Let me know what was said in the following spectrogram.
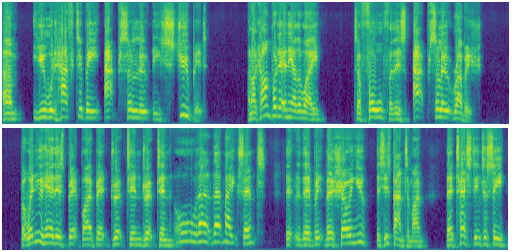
um, you would have to be absolutely stupid. And I can't put it any other way to fall for this absolute rubbish. But when you hear this bit by bit, dripped in, dripped in, oh, that, that makes sense. They're, they're showing you this is pantomime. They're testing to see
